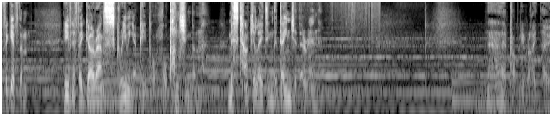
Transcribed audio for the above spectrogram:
forgive them. Even if they go around screaming at people or punching them, miscalculating the danger they're in. Nah, they're probably right, though.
